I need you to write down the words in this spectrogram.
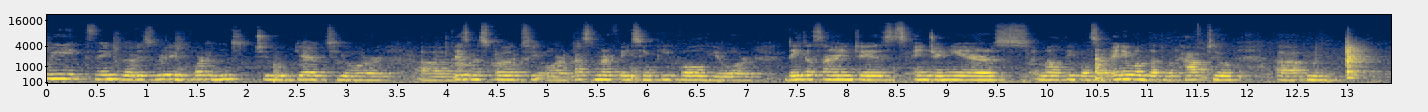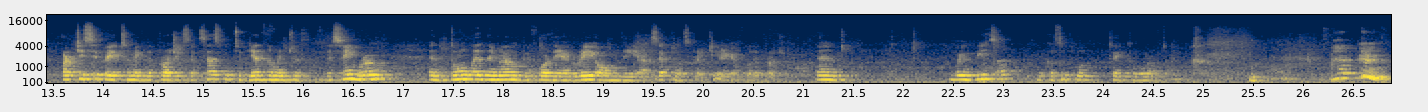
we think that it's really important to get your uh, business folks, your customer-facing people, your data scientists, engineers, ML people, so anyone that would have to um, participate to make the project successful, to get them into the same room, and don't let them out before they agree on the acceptance criteria for the project. And bring pizza, because it will take a lot of time.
